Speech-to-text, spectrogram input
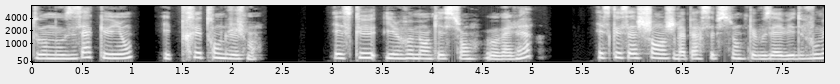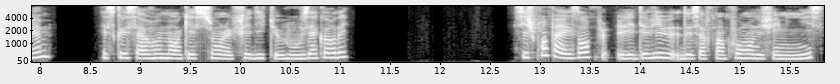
dont nous accueillons et traitons le jugement. Est-ce qu'il remet en question vos valeurs? Est-ce que ça change la perception que vous avez de vous-même? Est-ce que ça remet en question le crédit que vous vous accordez? Si je prends par exemple les dérives de certains courants du féminisme,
